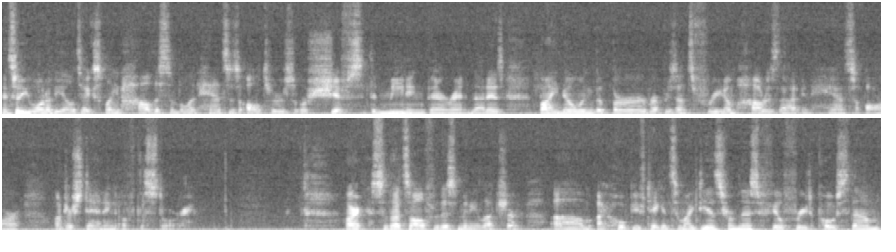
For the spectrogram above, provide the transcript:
And so you want to be able to explain how the symbol enhances, alters, or shifts the meaning therein. That is, by knowing the bird represents freedom, how does that enhance our understanding of the story? Alright, so that's all for this mini lecture. Um, I hope you've taken some ideas from this. Feel free to post them,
